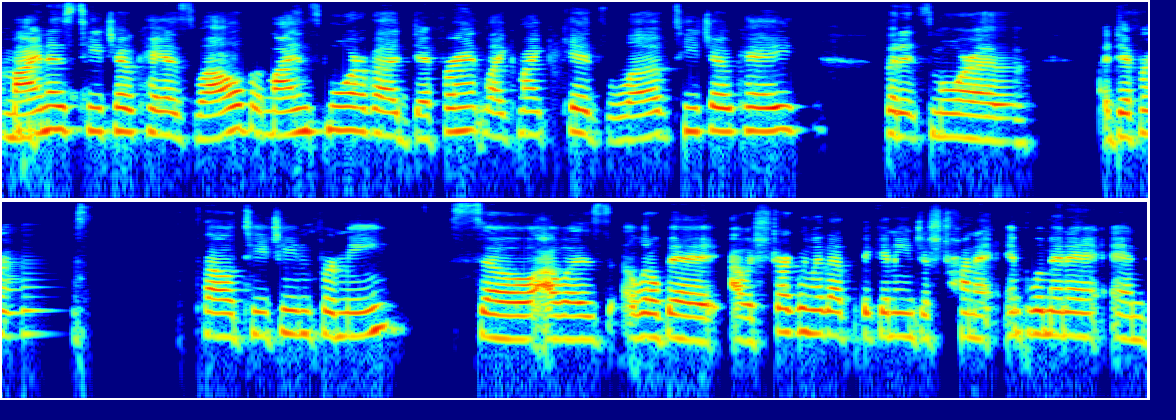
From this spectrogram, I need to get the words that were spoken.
Mine is Teach OK as well, but mine's more of a different, like my kids love Teach OK, but it's more of a different style teaching for me. So I was a little bit, I was struggling with at the beginning, just trying to implement it and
